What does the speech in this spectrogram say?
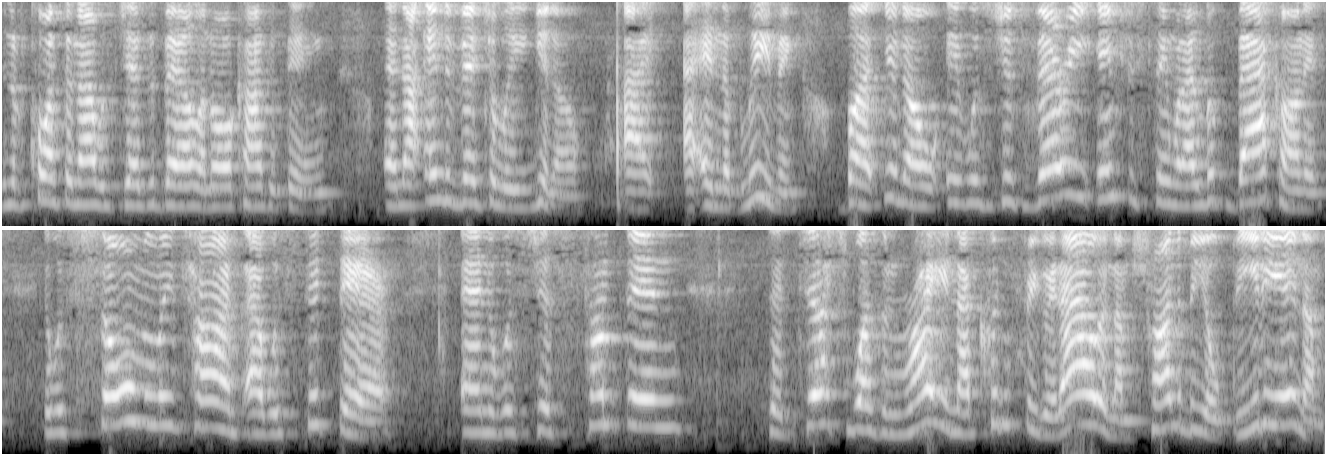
And of course, then I was Jezebel and all kinds of things. And I individually, you know, I, I ended up leaving. But, you know, it was just very interesting when I look back on it. It was so many times I would sit there and it was just something that just wasn't right and I couldn't figure it out and I'm trying to be obedient. I'm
